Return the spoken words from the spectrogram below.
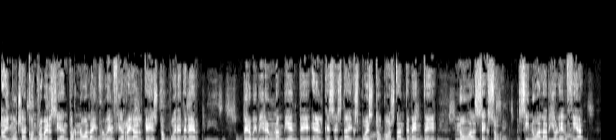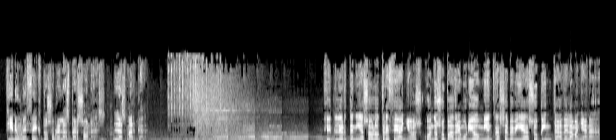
Hay mucha controversia en torno a la influencia real que esto puede tener, pero vivir en un ambiente en el que se está expuesto constantemente no al sexo, sino a la violencia, tiene un efecto sobre las personas, las marca. Hitler tenía solo 13 años cuando su padre murió mientras se bebía su pinta de la mañana.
